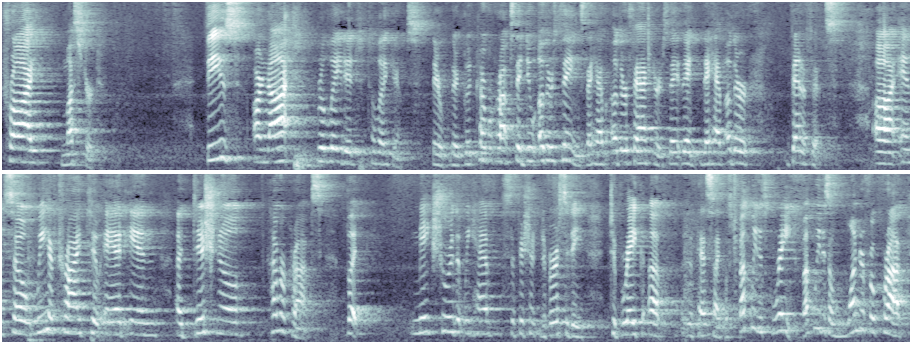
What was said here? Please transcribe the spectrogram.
Try mustard. These are not related to legumes. They're, they're good cover crops. They do other things. They have other factors. They, they, they have other benefits. Uh, and so we have tried to add in additional cover crops, but make sure that we have sufficient diversity to break up the pest cycles. Buckwheat is great. Buckwheat is a wonderful crop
